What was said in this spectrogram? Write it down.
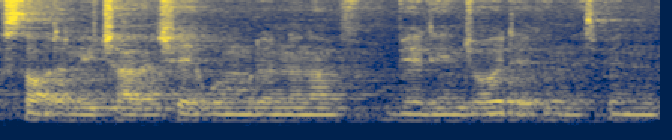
started a new challenge here at Wimbledon, and I've really enjoyed it, and it's been,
